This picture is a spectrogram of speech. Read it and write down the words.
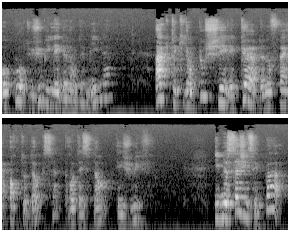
au cours du jubilé de l'an 2000 actes qui ont touché les cœurs de nos frères orthodoxes, protestants et juifs. Il ne s'agissait pas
